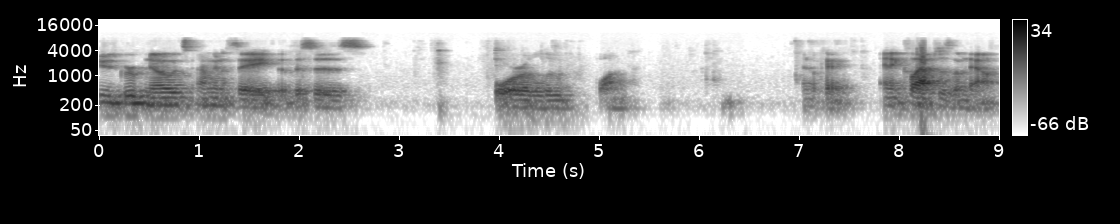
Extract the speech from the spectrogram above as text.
choose group nodes, I'm gonna say that this is for loop one. And okay, and it collapses them down.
